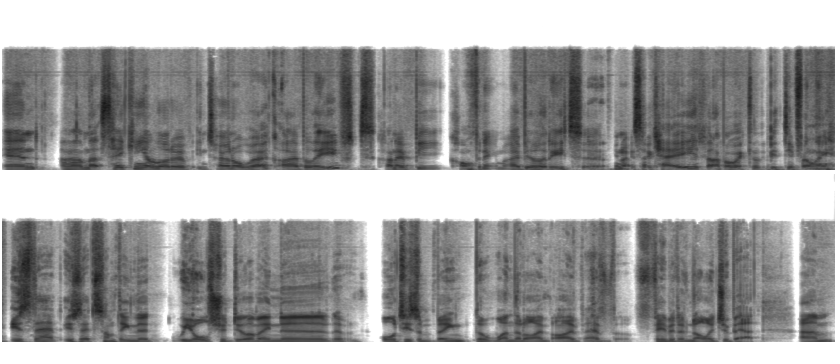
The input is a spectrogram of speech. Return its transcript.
and um, that's taking a lot of internal work, I believe, to kind of be confident in my ability to, you know, it's okay that I work a little bit differently. Is that is that something that we all should do? I mean, uh, autism being the one that I I have a fair bit of knowledge about. Um,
